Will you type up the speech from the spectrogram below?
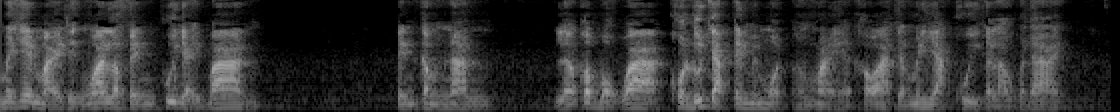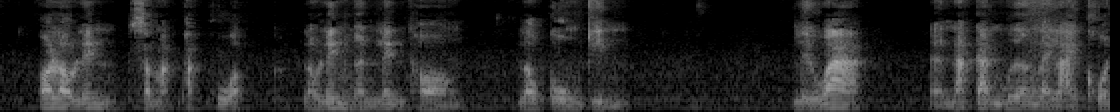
ไม่ใช่หมายถึงว่าเราเป็นผู้ใหญ่บ้าน เป็นกำนัน แล้วก็บอกว่าคนรู้จักเต็มไปหมดเออไม่เขาอาจจะไม่อยากคุยกับเราก็ได้ เพราะเราเล่นสมัครพักพวก เราเล่นเงินเล่นทอง เราโกงกิน หรือว่า นักการเมืองหลาย ๆ คน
